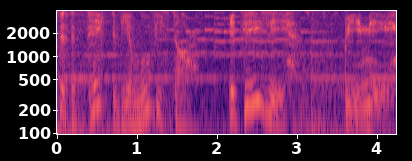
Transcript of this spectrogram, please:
What does it take to be a movie star? It's easy. Be me.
